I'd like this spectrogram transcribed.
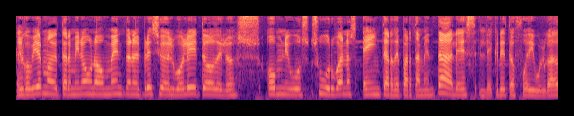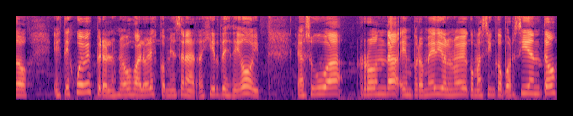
El gobierno determinó un aumento en el precio del boleto de los ómnibus suburbanos e interdepartamentales. El decreto fue divulgado este jueves, pero los nuevos valores comienzan a regir desde hoy. La suba ronda en promedio el 9,5%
